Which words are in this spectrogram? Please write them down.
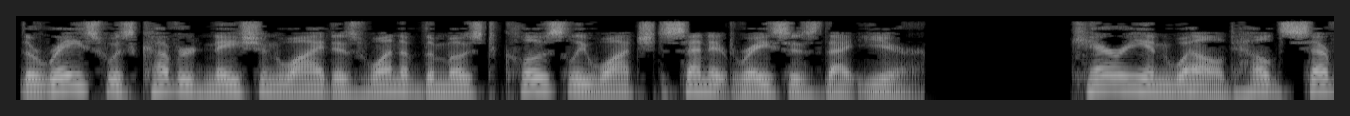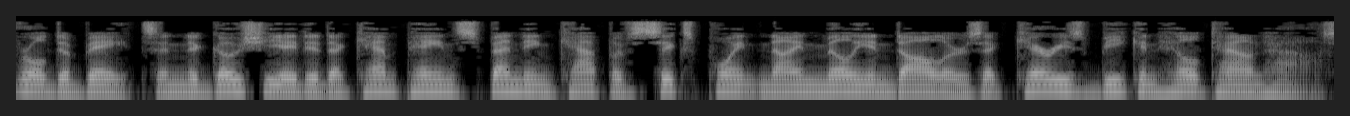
The race was covered nationwide as one of the most closely watched Senate races that year. Kerry and Weld held several debates and negotiated a campaign spending cap of $6.9 million at Kerry's Beacon Hill townhouse.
